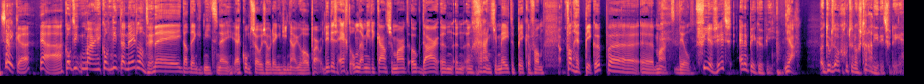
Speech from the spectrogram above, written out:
Zeker. Ja. Komt hij, maar hij komt niet naar Nederland, hè? Nee, dat denk ik niet. Nee, hij komt sowieso denk ik niet naar Europa. Dit is echt om de Amerikaanse markt ook daar een, een, een graantje mee te pikken van, van het pick-up eh, eh, marktdeel. Vier zits en een pick-upie. Ja. Het doet het ook goed in Australië, dit soort dingen.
